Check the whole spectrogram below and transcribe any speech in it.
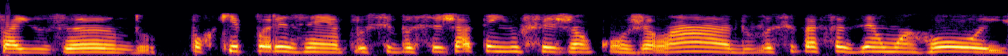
vai usando, porque por exemplo, se você já tem o feijão congelado, você vai fazer um arroz,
